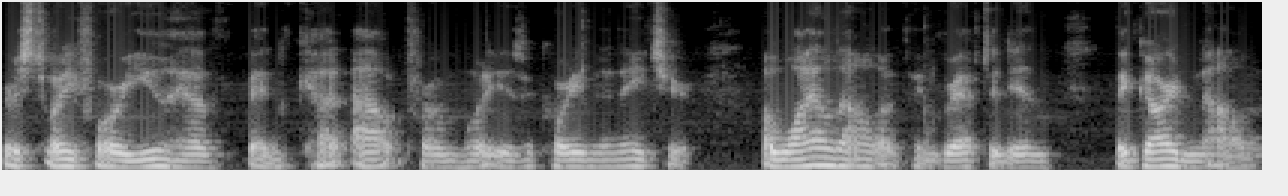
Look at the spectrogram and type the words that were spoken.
Verse 24 You have been cut out from what is according to nature, a wild olive, and grafted in the garden olive.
